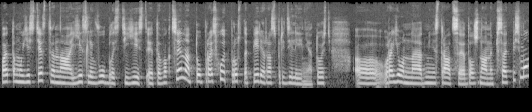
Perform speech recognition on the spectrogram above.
Поэтому, естественно, если в области есть эта вакцина, то происходит просто перераспределение. То есть э, районная администрация должна написать письмо,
